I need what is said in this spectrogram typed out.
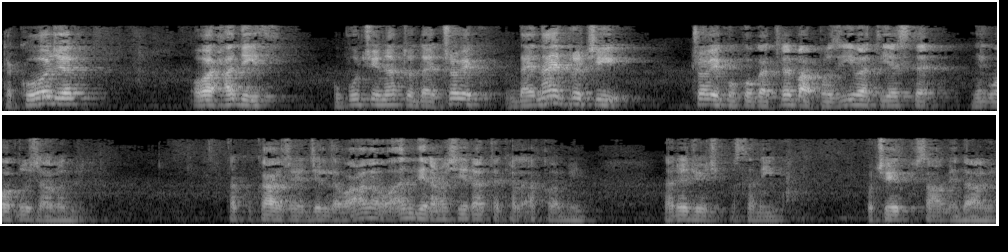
Također, ovaj hadith upućuje na to da je čovjek, da je najpreći čovjeku koga treba pozivati jeste njegova bliža rodbina. Kako kaže Jalla wa'ala, o andir aširate kal akrabin, naređujući poslaniku, početku same dave.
